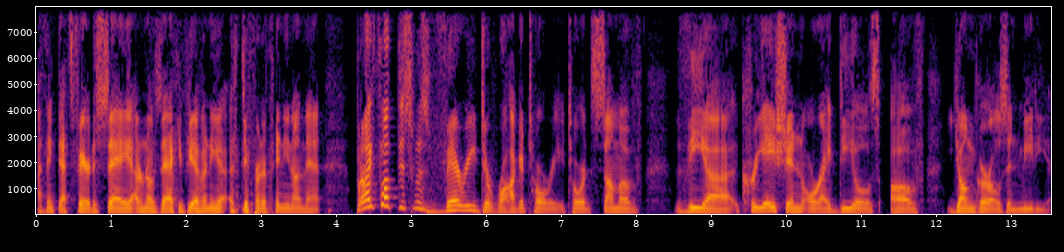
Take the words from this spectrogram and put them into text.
I think that's fair to say. I don't know, Zach, if you have any uh, different opinion on that. But I thought this was very derogatory towards some of the uh, creation or ideals of young girls in media.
